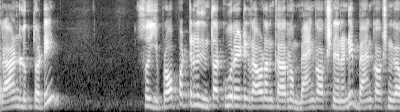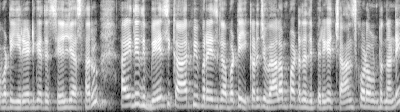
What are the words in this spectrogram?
గ్రాండ్ లుక్ తోటి. సో ఈ ప్రాపర్టీ అనేది ఇంత తక్కువ రేటుకి రావడానికి కారణం బ్యాంక్ ఆప్షన్ అండి బ్యాంక్ ఆప్షన్ కాబట్టి ఈ రేట్కి అయితే సేల్ చేస్తారు. అయితే ఇది బేసిక్ ఆర్పీ ప్రైస్ కాబట్టి ఇక్కడ నుంచి వేలంపాట అనేది పెరిగే ఛాన్స్ కూడా ఉంటుందండి.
